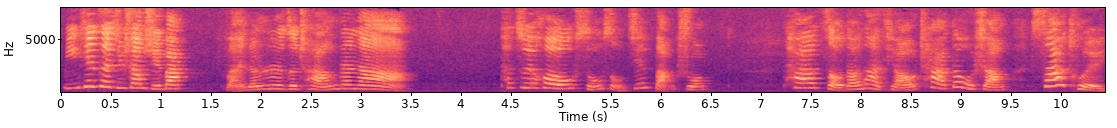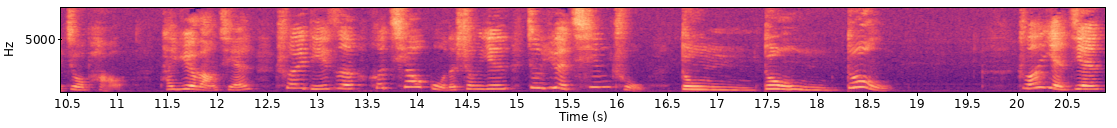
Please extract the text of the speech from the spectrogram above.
明天再去上学吧。反正日子长着呢。他最后耸耸肩膀说：“他走到那条岔道上，撒腿就跑。他越往前，吹笛子和敲鼓的声音就越清楚，咚咚咚。转眼间，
